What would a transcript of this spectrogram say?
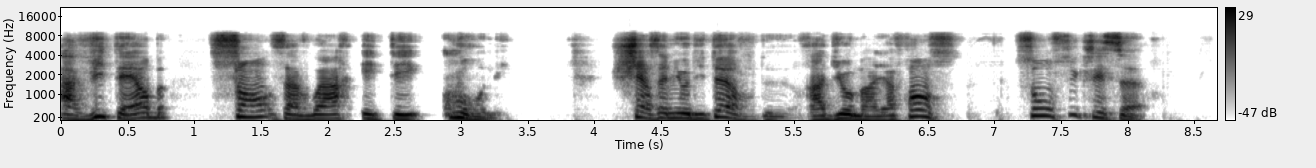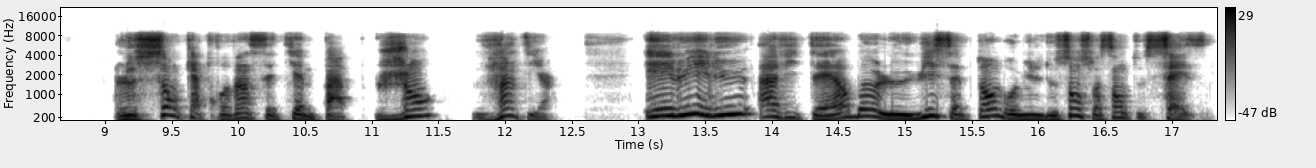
à Viterbe sans avoir été couronné. Chers amis auditeurs de Radio Maria France, son successeur, le 187e pape Jean XXI, est lui élu à Viterbe le 8 septembre 1276.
